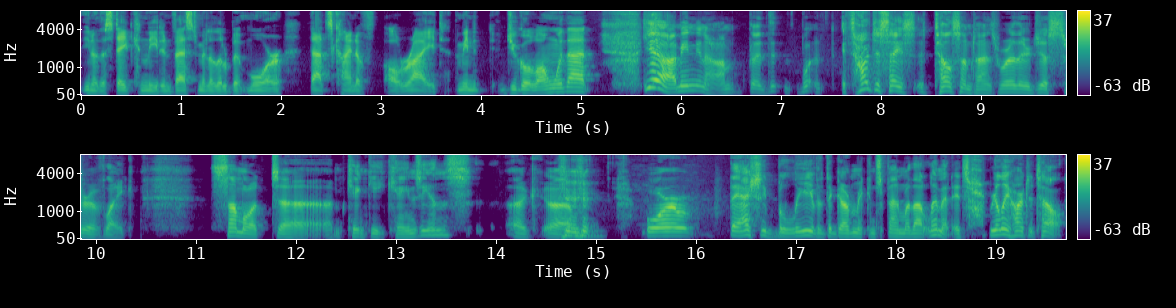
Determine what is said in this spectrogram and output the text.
you know, the state can lead investment a little bit more, that's kind of all right. I mean, do you go along with that? Yeah, I mean, you know, I'm, it's hard to say, tell sometimes where they're just sort of like somewhat uh, kinky Keynesians. Uh, um, or they actually believe that the government can spend without limit. It's really hard to tell.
